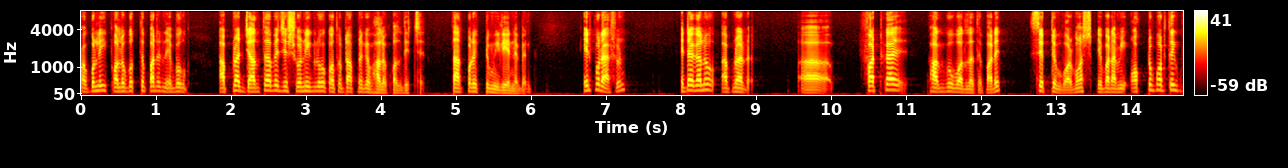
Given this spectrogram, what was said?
সকলেই ফলো করতে পারেন এবং আপনার জানতে হবে যে শনি গ্রহ কতটা আপনাকে ভালো ফল দিচ্ছে। তারপর একটু মিলিয়ে নেবেন। এরপরে আসুন, এটা গেল আপনার ফটকায় ভাগ্য বদলাতে পারে সেপ্টেম্বর মাস। এবার আমি অক্টোবর দেখব।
